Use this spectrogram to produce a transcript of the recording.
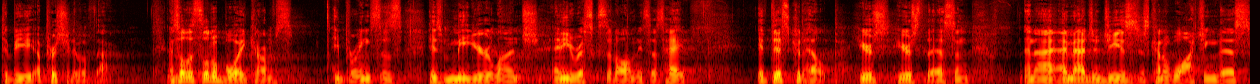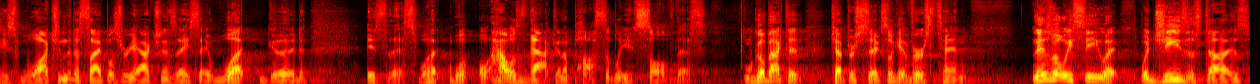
to be appreciative of that. And so this little boy comes, he brings his, his meager lunch, and he risks it all, and he says, Hey, if this could help, here's, here's this. And, and I, imagine Jesus just kind of watching this. He's watching the disciples' reaction as they say, What good is this? What, what, how is that going to possibly solve this? We'll go back to chapter 6, look at verse 10. This is what we see what, what Jesus does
